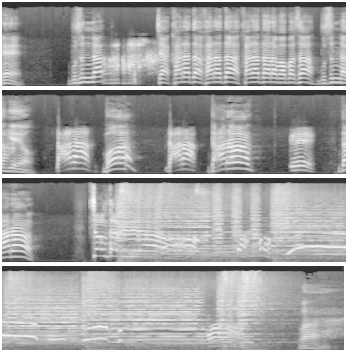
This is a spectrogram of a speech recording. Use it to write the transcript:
예. 네. 무슨 락? 아... 자, 가나다, 가나다, 가나다라 마바사. 무슨 락이에요? 나락. 뭐? 나락. 나락. 예. 네. 나락. 정답입니다. 와.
